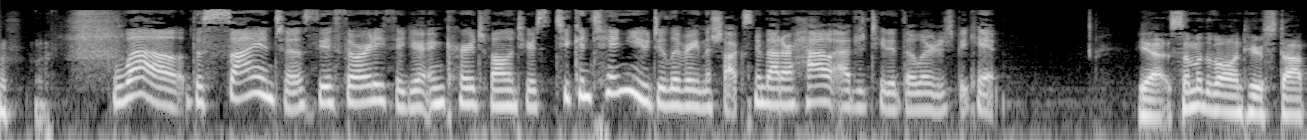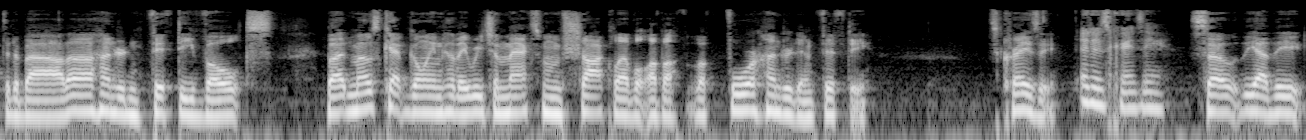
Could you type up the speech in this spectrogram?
well, the scientists, the authority figure, encouraged volunteers to continue delivering the shocks no matter how agitated the learners became. Yeah, some of the volunteers stopped at about uh, 150 volts, but most kept going until they reached a maximum shock level of, a, of a 450. It's crazy. It is crazy. So yeah, the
